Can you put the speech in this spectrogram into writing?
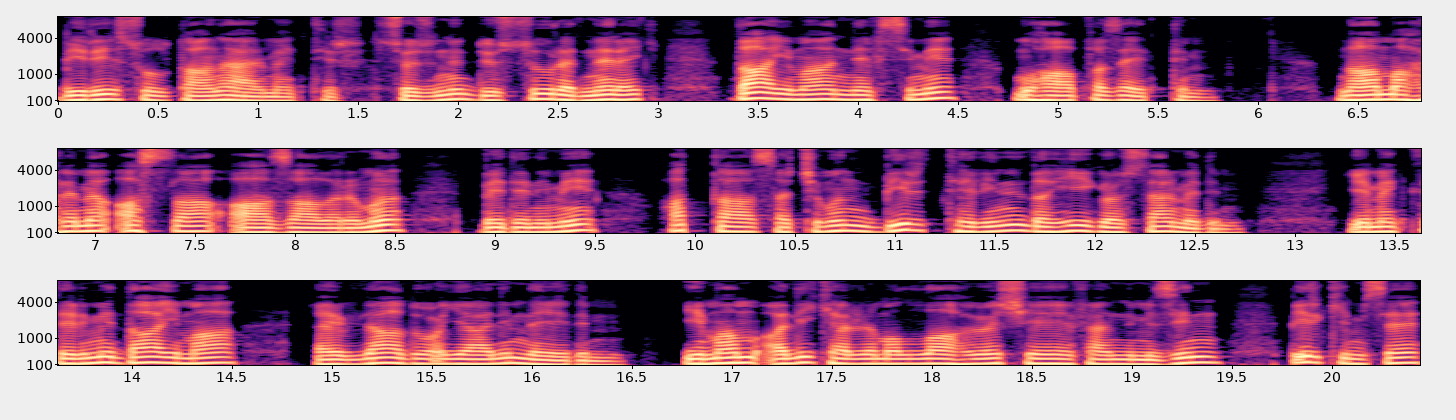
biri sultana ermektir. Sözünü düstur edinerek daima nefsimi muhafaza ettim. Namahreme asla azalarımı, bedenimi hatta saçımın bir telini dahi göstermedim. Yemeklerimi daima evladu iyalimle yedim. İmam Ali Kerremallahu ve Şeyh Efendimizin bir kimse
